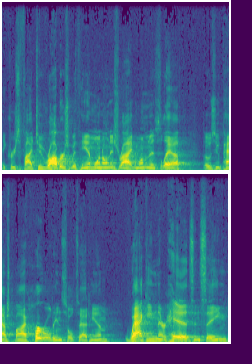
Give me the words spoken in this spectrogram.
They crucified two robbers with him, one on his right and one on his left. Those who passed by hurled insults at him, wagging their heads and saying,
